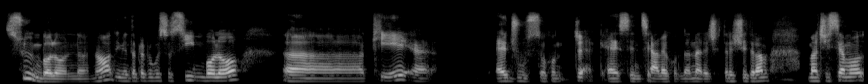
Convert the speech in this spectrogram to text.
simbolo, no? diventa proprio questo simbolo che è giusto, cioè è essenziale condannare, eccetera, eccetera, ma ci siamo,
